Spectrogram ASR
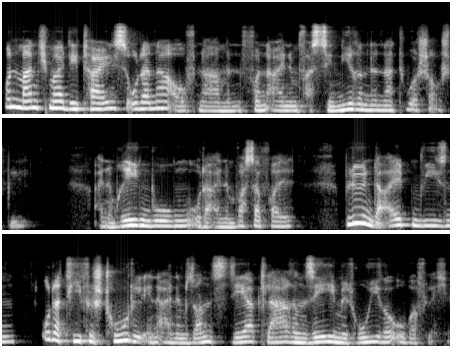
und manchmal Details oder Nahaufnahmen von einem faszinierenden Naturschauspiel, einem Regenbogen oder einem Wasserfall, blühende Alpenwiesen oder tiefe Strudel in einem sonst sehr klaren See mit ruhiger Oberfläche.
